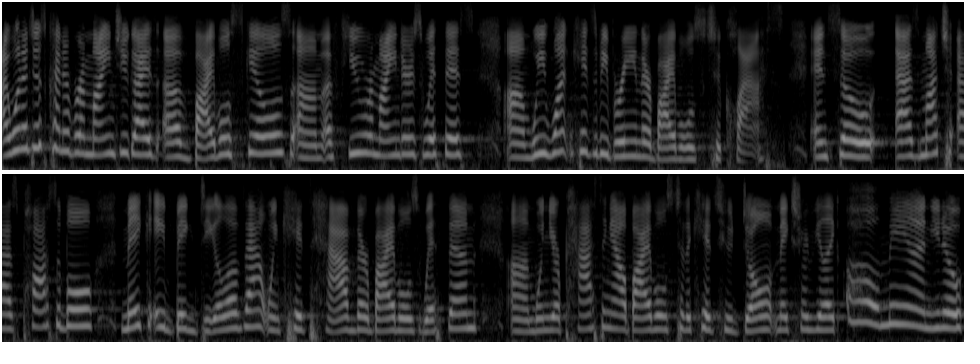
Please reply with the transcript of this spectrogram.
I want to just kind of remind you guys of Bible skills. Um, a few reminders with this. Um, we want kids to be bringing their Bibles to class. And so, as much as possible, make a big deal of that when kids have their Bibles with them. Um, when you're passing out Bibles to the kids who don't, make sure you be like, oh man, you know,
